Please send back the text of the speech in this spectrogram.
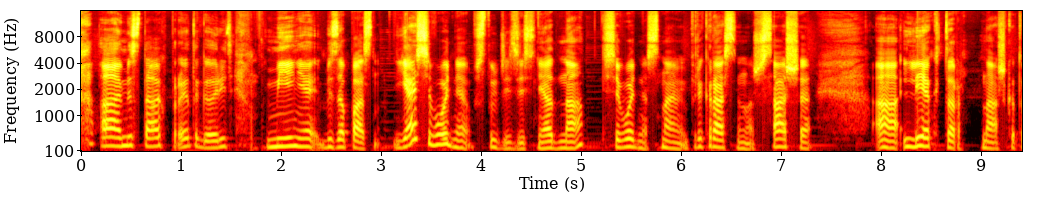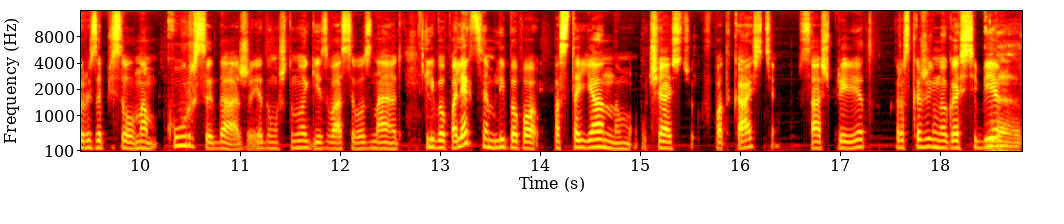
а, местах про это говорить менее безопасно. Я сегодня в студии здесь не одна. Сегодня с нами прекрасный наш Саша, а, лектор наш, который записывал нам курсы даже. Я думаю, что многие из вас его знают либо по лекциям, либо по постоянному участию в подкасте. Саш, привет. Расскажи немного о себе да,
